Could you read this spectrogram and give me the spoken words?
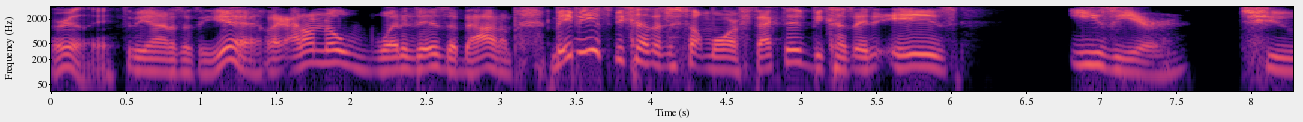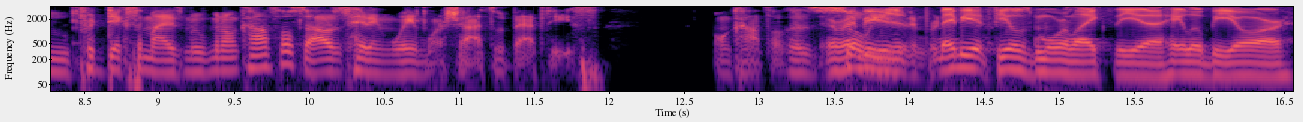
really? to be honest with you. Yeah, like I don't know what it is about him. Maybe it's because I just felt more effective because it is easier to predict somebody's movement on console. So I was just hitting way more shots with Baptiste on console because so maybe, easy you're to just- predict. maybe it feels more like the uh, Halo BR.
